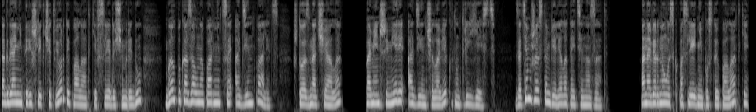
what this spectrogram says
Когда они перешли к четвертой палатке в следующем ряду, Белл показал напарнице один палец, что означало, по меньшей мере, один человек внутри есть. Затем жестом велел отойти назад. Она вернулась к последней пустой палатке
